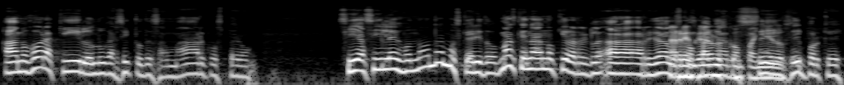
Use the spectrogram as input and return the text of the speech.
A lo mejor aquí los lugarcitos de San Marcos, pero sí, así lejos, no, no hemos querido. Más que nada no quiero arreglar- a- arriesgar a los Arriesgar a los compañeros. Sí, compañeros. Sí, porque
